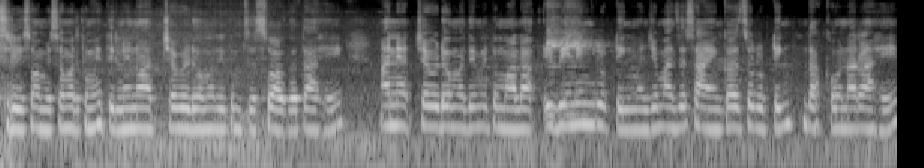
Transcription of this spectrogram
श्री स्वामी समर्थ मैत्रिणींनो आजच्या व्हिडिओमध्ये तुमचं स्वागत आहे. आणि आजच्या व्हिडिओमध्ये मी तुम्हाला इव्हिनिंग रुटीन म्हणजे माझं सायंकाळचं रुटीन दाखवणार आहे.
